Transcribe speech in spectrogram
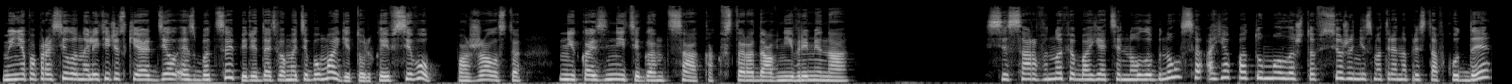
Меня попросил аналитический отдел СБЦ передать вам эти бумаги только и всего. Пожалуйста, не казните гонца, как в стародавние времена». Сесар вновь обаятельно улыбнулся, а я подумала, что все же, несмотря на приставку «Д»,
